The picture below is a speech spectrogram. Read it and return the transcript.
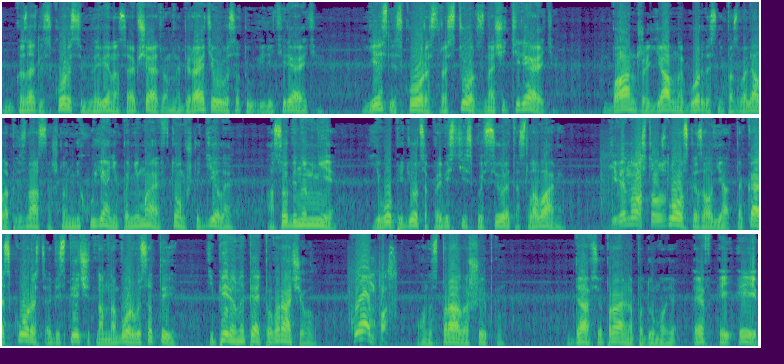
Указатель скорости мгновенно сообщает вам, набираете вы высоту или теряете. Если скорость растет, значит теряете. Банджа явно гордость не позволяла признаться, что он нихуя не понимает в том, что делает. Особенно мне. Его придется провести сквозь все это словами. 90 узлов, сказал я. Такая скорость обеспечит нам набор высоты. Теперь он опять поворачивал. Компас! Он исправил ошибку. Да, все правильно, подумал я. FAA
